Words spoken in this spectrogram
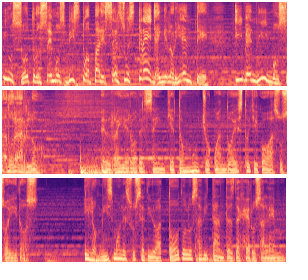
Nosotros hemos visto aparecer su estrella en el oriente y venimos a adorarlo. El rey Herodes se inquietó mucho cuando esto llegó a sus oídos. Y lo mismo le sucedió a todos los habitantes de Jerusalén.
